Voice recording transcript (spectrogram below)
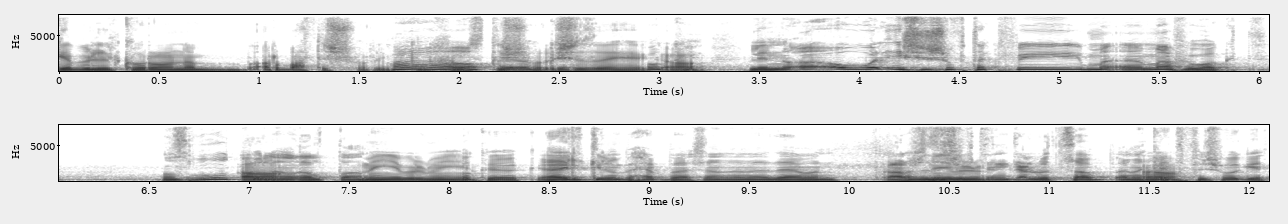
قبل الكورونا بأربعة أشهر يمكن آه، خمسة أشهر. شيء زي هيك okay. آه. لأنه أول إشي شفتك فيه ما, ما في وقت. مزبوط ولا آه. أنا غلطان؟ 100% okay okay. هاي الكلمة بحبها عشان أنا دائما عرفت مية شفت. عندي على الواتساب أنا آه. كنت فيش وقت.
